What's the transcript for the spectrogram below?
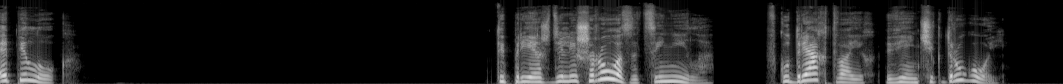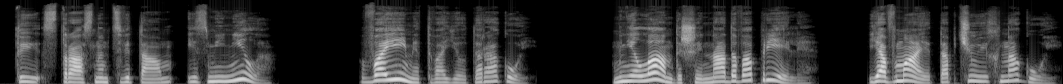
Эпилог Ты прежде лишь розы ценила, В кудрях твоих венчик другой. Ты страстным цветам изменила Во имя твое, дорогой. Мне ландышей надо в апреле, Я в мае топчу их ногой.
